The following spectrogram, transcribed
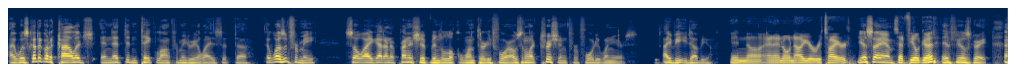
I was going to go to college, and that didn't take long for me to realize that uh, it wasn't for me. So I got an apprenticeship in the local 134. I was an electrician for 41 years. IBEW. And uh, and I know now you're retired. Yes, I am. Does that feel good? It feels great.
